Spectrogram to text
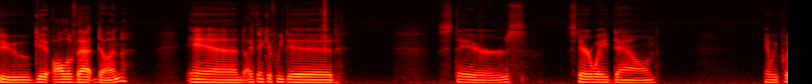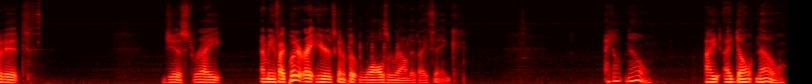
to get all of that done. And I think if we did stairs, stairway down, and we put it just right. I mean, if I put it right here, it's going to put walls around it, I think. I don't know. I I don't know.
